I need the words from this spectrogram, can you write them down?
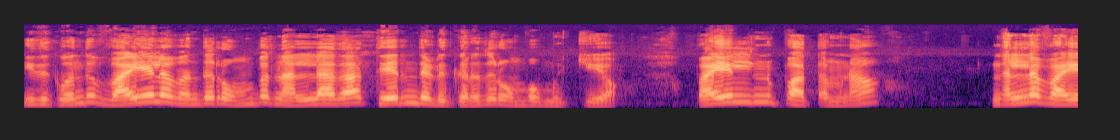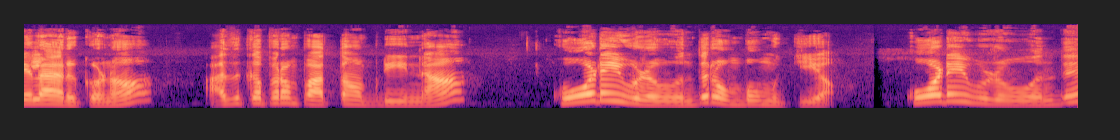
இதுக்கு வந்து வயலை வந்து ரொம்ப நல்லதாக தேர்ந்தெடுக்கிறது ரொம்ப முக்கியம். வயல்னு பார்த்தோம்னா நல்ல வயலாக இருக்கணும். அதுக்கப்புறம் பார்த்தோம் அப்படின்னா கோடை உழவு வந்து ரொம்ப முக்கியம். கோடை உழவு வந்து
